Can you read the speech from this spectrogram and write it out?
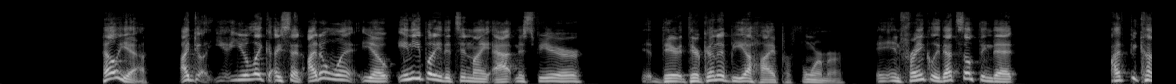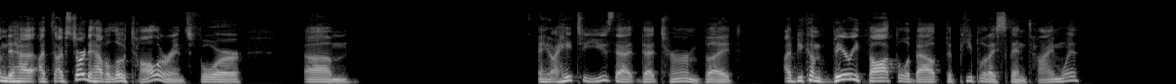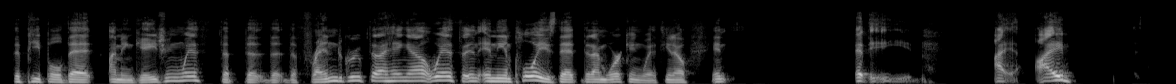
Hell yeah. I do, you, you like I said, I don't want, you know, anybody that's in my atmosphere, they're they're gonna be a high performer. And, and frankly, that's something that I've become to have I've started to have a low tolerance for um and, you know, I hate to use that that term, but I've become very thoughtful about the people that I spend time with the people that I'm engaging with, the the the, the friend group that I hang out with, and, and the employees that that I'm working with. You know, and I I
